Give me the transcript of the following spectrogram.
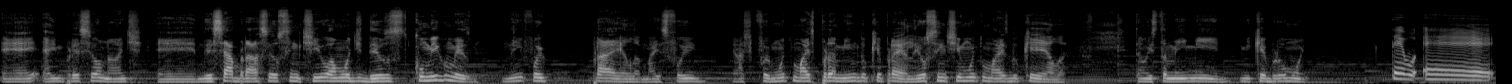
é, é impressionante. É, nesse abraço eu senti o amor de Deus comigo mesmo. Nem foi pra ela, mas foi, acho que foi muito mais pra mim do que pra ela. Eu senti muito mais do que ela. Então isso também me, me quebrou muito. Teu, é,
